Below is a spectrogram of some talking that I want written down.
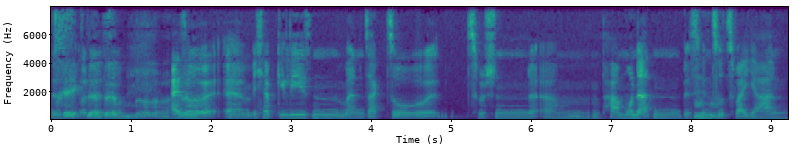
ist. Trägt oder so. Denn, oder? Also ja. ähm, ich habe gelesen, man sagt so zwischen ähm, ein paar Monaten bis mhm. hin zu zwei Jahren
